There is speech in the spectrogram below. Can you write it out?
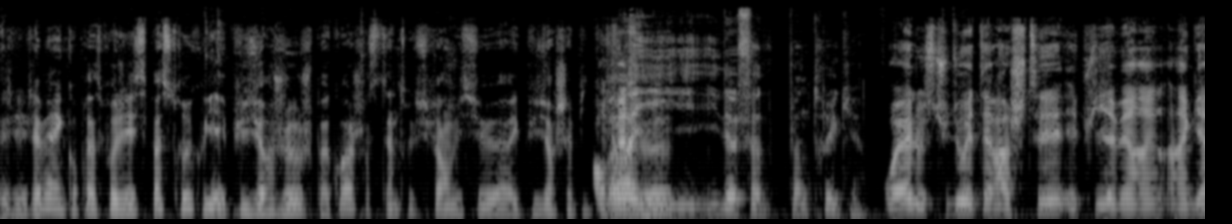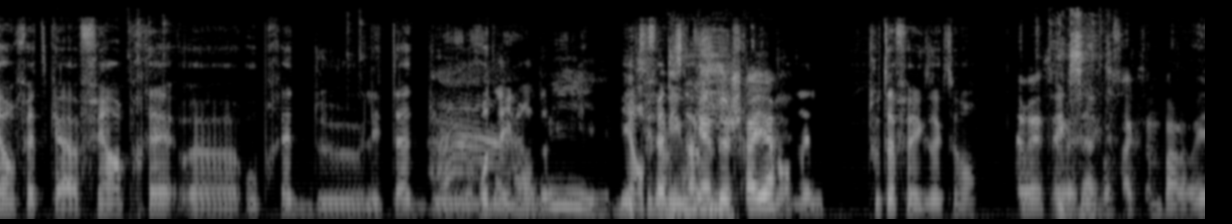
j'ai jamais rien compris à ce projet. C'est pas ce truc où il y avait plusieurs jeux, je sais pas quoi. Je crois que c'était un truc super ambitieux avec plusieurs chapitres. En plusieurs Ouais, ils, ils doivent faire plein de trucs. Ouais, le studio a été racheté et puis il y avait un, un gars en fait qui a fait un prêt euh, auprès de l'État de Ah, Rhode Island. Oui, mais Et en c'est fait, dans le bouquin de Schreier. Bordel. Tout à fait, exactement. C'est vrai, c'est vrai, Exact. c'est pour ça que ça me parle, oui.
